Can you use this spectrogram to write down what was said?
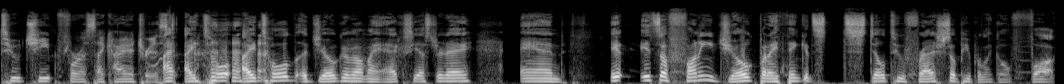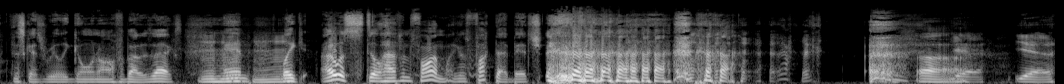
too cheap for a psychiatrist? I, I told I told a joke about my ex yesterday, and it it's a funny joke, but I think it's still too fresh. So people are like, "Oh fuck, this guy's really going off about his ex," and like I was still having fun. Like, fuck that bitch. yeah, yeah.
